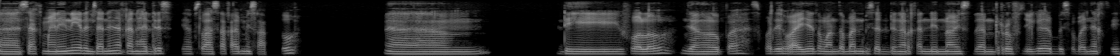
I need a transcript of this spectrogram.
eee, segmen ini rencananya akan hadir setiap Selasa, Kamis, Sabtu. Mmm, di-follow jangan lupa Spotify-nya teman-teman bisa didengarkan di Noise dan Roof juga bisa banyak sih.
